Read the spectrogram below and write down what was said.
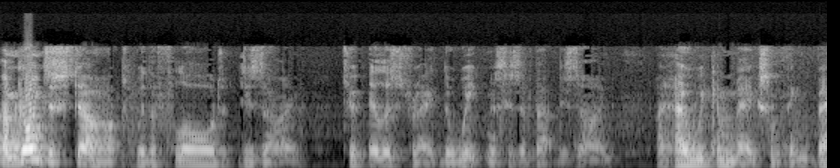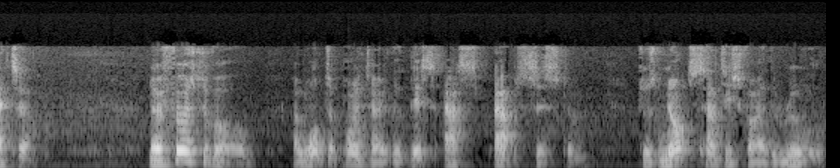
I'm going to start with a flawed design to illustrate the weaknesses of that design and how we can make something better. Now, first of all, I want to point out that this app system does not satisfy the rule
